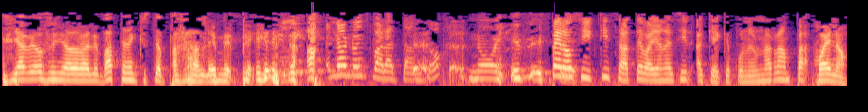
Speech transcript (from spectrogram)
sí, ya veo, señora de Valle, va a tener que usted pasar al MP. no, no es para tanto. No es este- Pero sí, quizá te vayan a decir, aquí hay que poner una rampa. Bueno,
